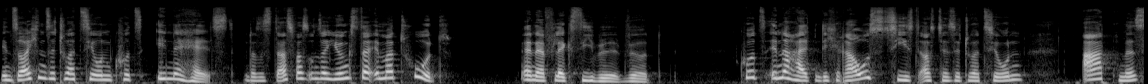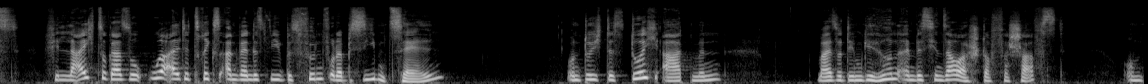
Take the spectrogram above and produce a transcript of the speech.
in solchen Situationen kurz innehältst, und das ist das, was unser Jüngster immer tut, wenn er flexibel wird, kurz innehalten, dich rausziehst aus der Situation, atmest, vielleicht sogar so uralte Tricks anwendest wie bis fünf oder bis sieben zählen und durch das Durchatmen mal so dem Gehirn ein bisschen Sauerstoff verschaffst, um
